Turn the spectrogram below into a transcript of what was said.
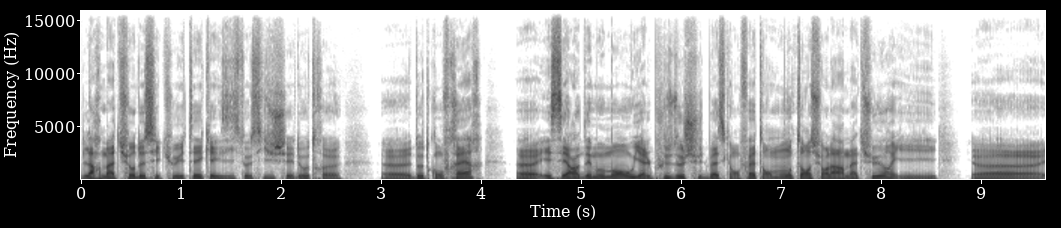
l'armature de sécurité qui existe aussi chez d'autres d'autres confrères. Euh, et c'est un des moments où il y a le plus de chutes parce qu'en fait, en montant sur l'armature, ils, euh,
